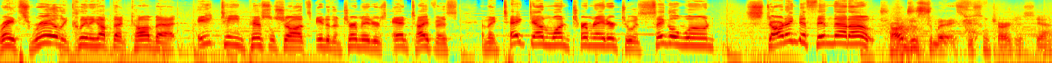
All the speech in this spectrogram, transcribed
Wraiths really cleaning up that combat. 18 pistol shots into the Terminators and Typhus, and they take down one Terminator to a single wound, starting to thin that out. Charges to make. Do some charges, yeah.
